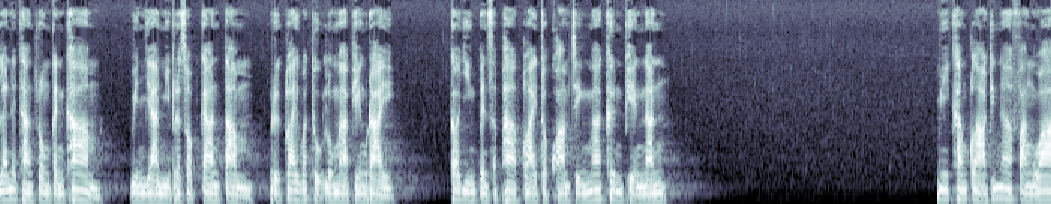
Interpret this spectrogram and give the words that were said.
และในทางตรงกันข้าม วิญญาณมีประสบการณ์ต่ำหรือใกล้วัตถุลงมาเพียงไร ก็ยิ่งเป็นสภาพไกลต่อความจริงมากขึ้นเพียงนั้น มีคำกล่าวที่น่าฟังว่า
